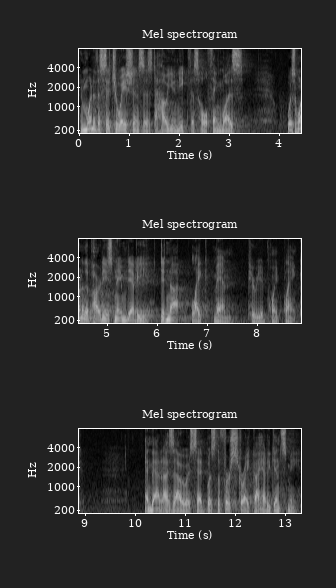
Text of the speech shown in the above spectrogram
And one of the situations as to how unique this whole thing was was one of the parties named Debbie did not like men, period, point blank. And that, as I always said, was the first strike I had against me.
